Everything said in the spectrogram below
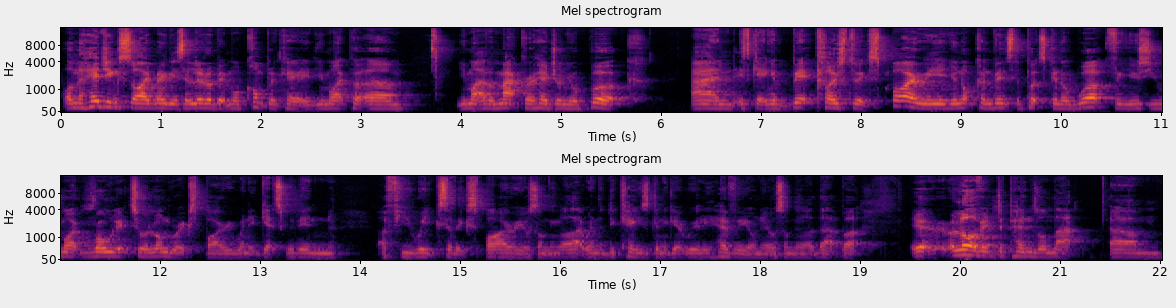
On the hedging side, maybe it's a little bit more complicated. You might put um, you might have a macro hedge on your book and it's getting a bit close to expiry and you're not convinced the put's going to work for you so you might roll it to a longer expiry when it gets within a few weeks of expiry or something like that when the decay is going to get really heavy on it or something like that. But it, a lot of it depends on that um,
